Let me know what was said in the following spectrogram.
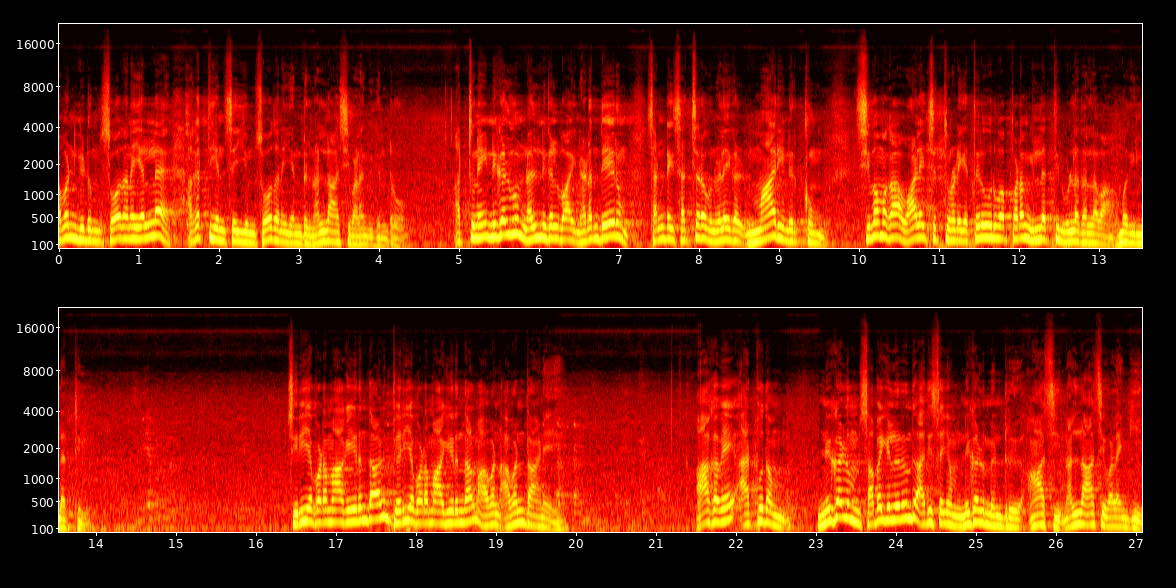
அவன் இடும் சோதனை அல்ல அகத்தியன் செய்யும் சோதனை என்று நல்லாசி வழங்குகின்றோம். அத்துணை நிகழ்வும் நல் நிகழ்வாய் நடந்தேறும் சண்டை சச்சரவு நிலைகள் மாறி நிற்கும். சிவமகா வாழைச்சத்தினுடைய திருவுருவப்படம் இல்லத்தில் உள்ளதல்லவா? உமது இல்லத்தில். சிறிய படமாக இருந்தாலும் பெரிய படமாக இருந்தாலும் அவன் அவன்தானே. ஆகவே அற்புதம் நிகழும் சபையிலிருந்து அதிசயம் நிகழும் என்று ஆசி நல்ல ஆசி வழங்கி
